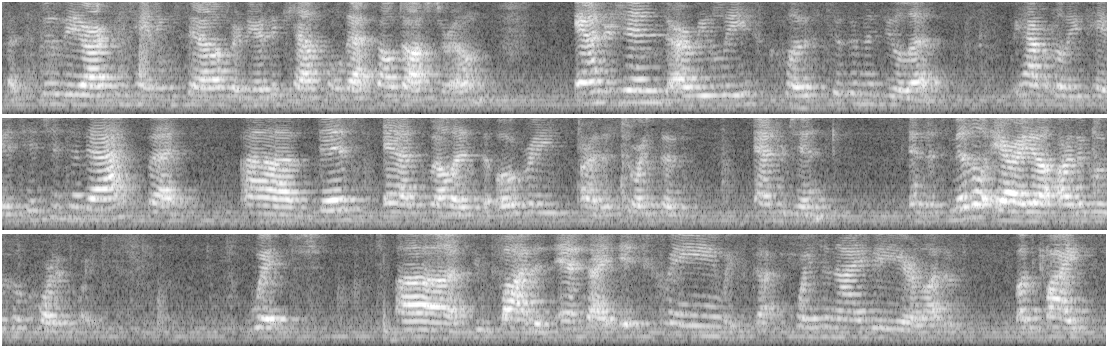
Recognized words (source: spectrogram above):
smooth ER containing cells are near the capsule, that's aldosterone. Androgens are released close to the medulla. We haven't really paid attention to that, but uh, this, as well as the ovaries, are the source of androgens. In this middle area are the glucocorticoids, which uh, if you bought an anti-itch cream, if you've got poison ivy or a lot of bug bites,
